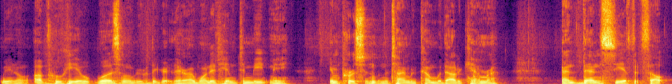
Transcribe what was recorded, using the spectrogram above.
you know, of who he was when we were there. I wanted him to meet me in person when the time would come without a camera, and then see if it felt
